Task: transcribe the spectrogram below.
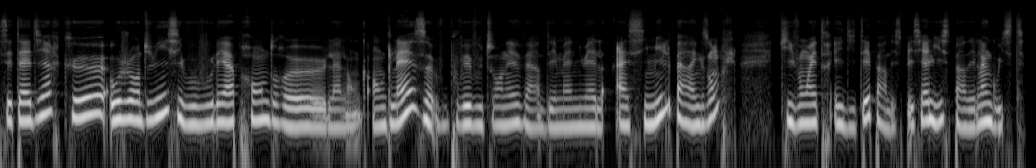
C'est-à-dire que aujourd'hui, si vous voulez apprendre euh, la langue anglaise, vous pouvez vous tourner vers des manuels assimil par exemple, qui vont être édités par des spécialistes, par des linguistes.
